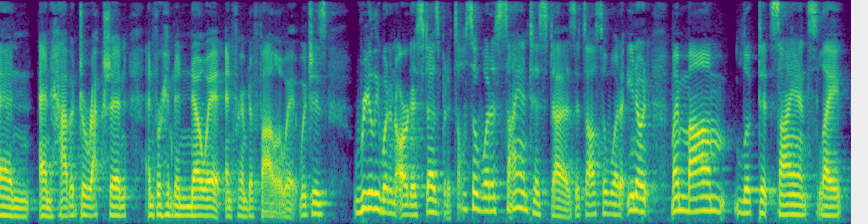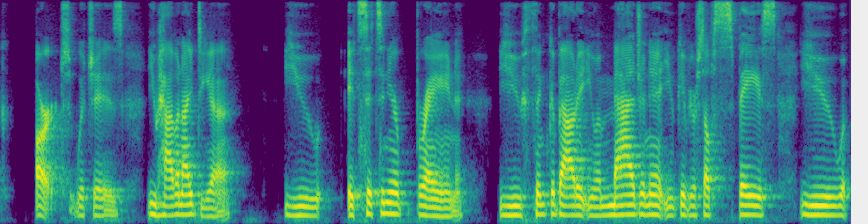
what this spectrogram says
and, and have a direction and for him to know it and for him to follow it, which is really what an artist does, but it's also what a scientist does. It's also what, you know, my mom looked at science like art, which is you have an idea, you it sits in your brain. You think about it you imagine it you give yourself space you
